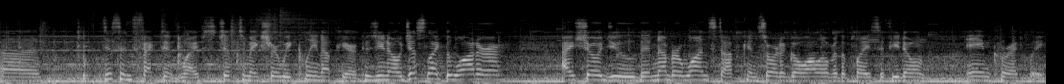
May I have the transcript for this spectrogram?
uh, disinfectant wipes just to make sure we clean up here. Because, you know, just like the water I showed you, the number one stuff can sort of go all over the place if you don't aim correctly.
